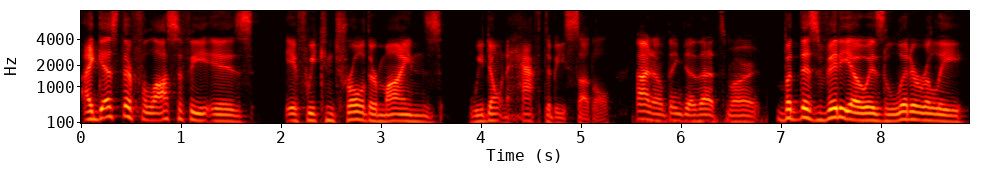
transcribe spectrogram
i guess their philosophy is if we control their minds we don't have to be subtle I don't think they're that smart. but this video is literally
